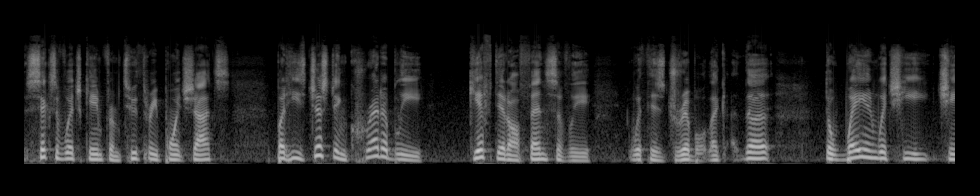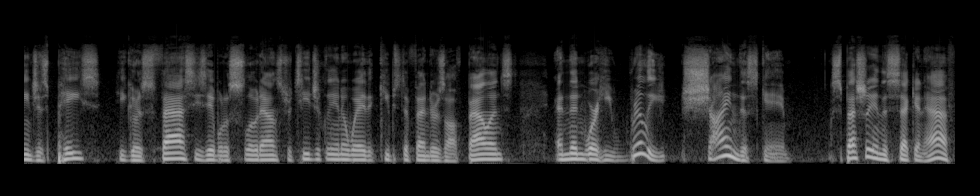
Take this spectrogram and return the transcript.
six of which came from two three point shots. But he's just incredibly gifted offensively with his dribble. Like the the way in which he changes pace, he goes fast. He's able to slow down strategically in a way that keeps defenders off balance. And then where he really shined this game, especially in the second half,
